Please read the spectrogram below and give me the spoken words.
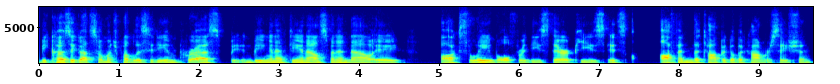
because it got so much publicity and press, in being an FDA announcement and now a box label for these therapies, it's often the topic of a conversation.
